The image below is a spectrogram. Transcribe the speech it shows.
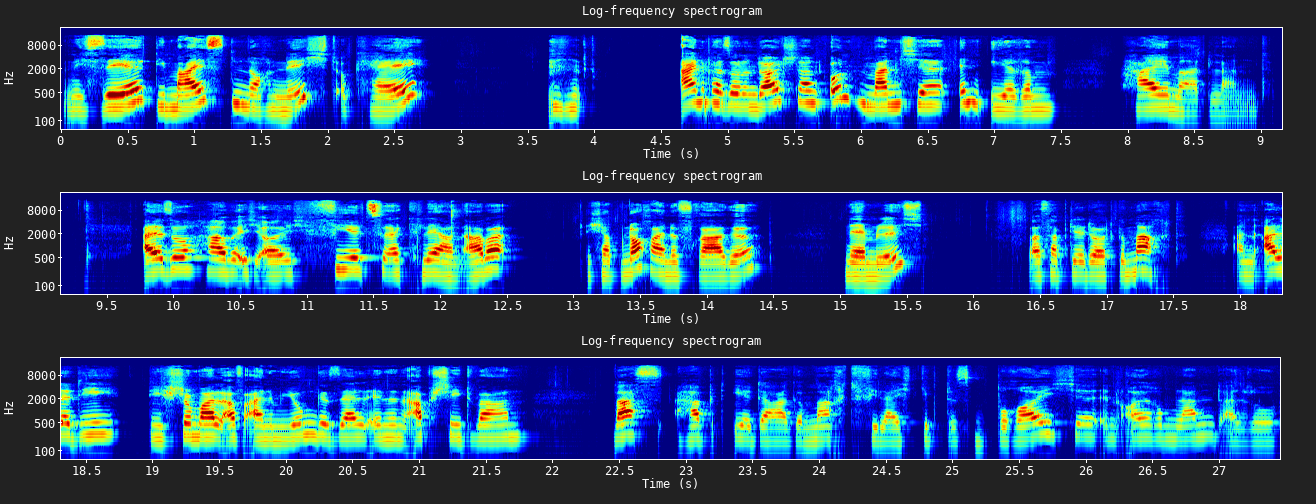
Und ich sehe, die meisten noch nicht, okay eine Person in Deutschland und manche in ihrem Heimatland. Also habe ich euch viel zu erklären. Aber ich habe noch eine Frage, nämlich, was habt ihr dort gemacht? An alle die, die schon mal auf einem Junggesellinnenabschied waren, was habt ihr da gemacht? Vielleicht gibt es Bräuche in eurem Land, also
